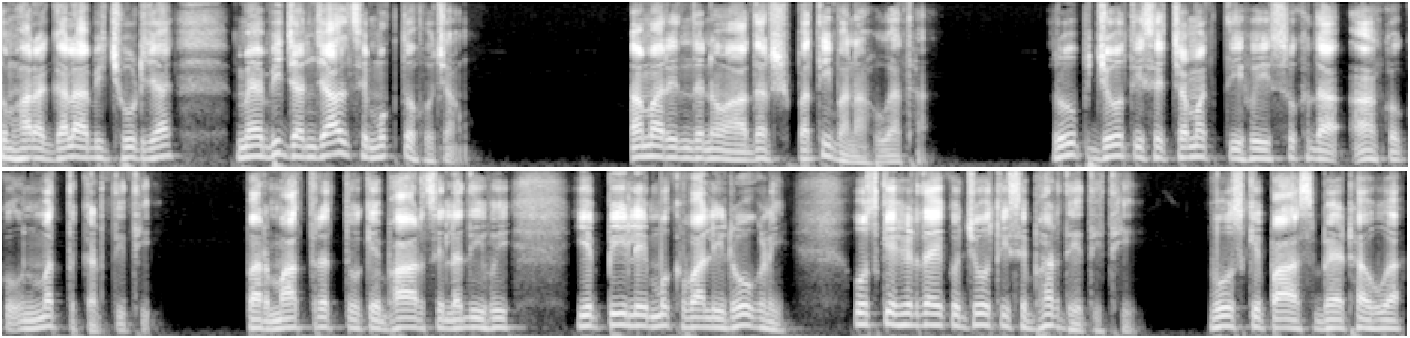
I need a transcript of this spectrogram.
तुम्हारा गला भी छूट जाए, मैं भी जंजाल से मुक्त हो जाऊँ। अमर इन दिनों आदर्श पति बना हुआ था। रूप ज्योति से चमकती हुई सुखदा आँखों को उन्मत्त करती थी। पर मातृत्व के भार से लदी हुई ये पीले मुख वाली रोगणी उसके हृदय को ज्योति से भर देती थी। वो उसके पास बैठा हुआ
